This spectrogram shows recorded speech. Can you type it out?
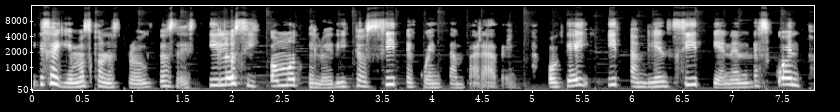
Y seguimos con los productos de estilos y como te lo he dicho, sí te cuentan para venta, ¿ok? Y también sí tienen descuento.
